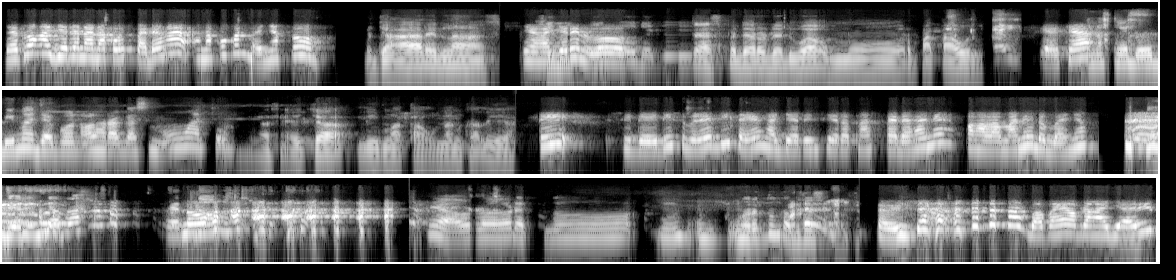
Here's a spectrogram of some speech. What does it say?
dan lo ngajarin anak lu sepeda nggak? Anakku kan banyak tuh. Ajarin lah. Yang ngajarin tuh Udah bisa sepeda roda dua umur 4 tahun. Ya, Ca. anaknya Dodi mah jagoan olahraga semua tuh Ya, si Eca 5 tahunan kali ya. Si, si Dedi sebenarnya bisa ya ngajarin si Retna sepedahan ya. Pengalamannya udah banyak. ngajarin siapa Retno No. ya Allah Retno. Orang tuh nggak bisa sepeda. Gak bisa. Bapaknya nggak pernah ngajarin.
